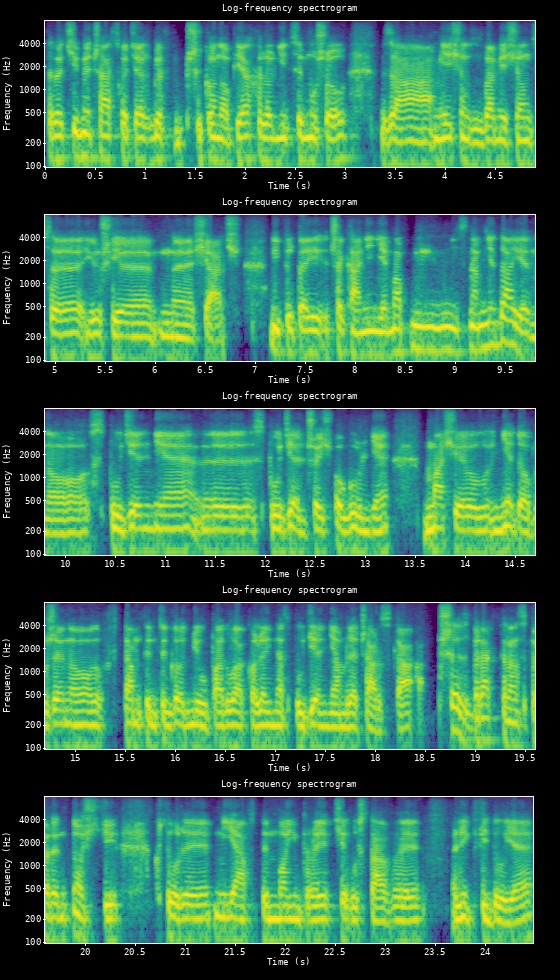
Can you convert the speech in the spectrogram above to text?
Tracimy czas chociażby przy konopiach. Rolnicy muszą za miesiąc, dwa miesiące już je siać. I tutaj czekanie nie ma, nic nam nie daje. No, spółdzielnie, y, spółdzielczość ogólnie ma się niedobrze. No, w tamtym tygodniu upadła kolejna spółdzielnia mleczarska przez brak transparentności, który ja w tym moim projekcie ustawy likwiduję.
